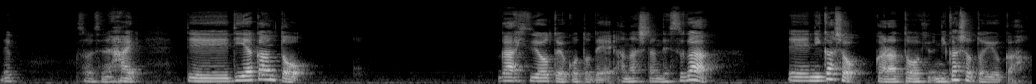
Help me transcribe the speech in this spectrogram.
で、そうですね、はい。で、D アカウントが必要ということで話したんですが、え2箇所から投票、2箇所というか、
